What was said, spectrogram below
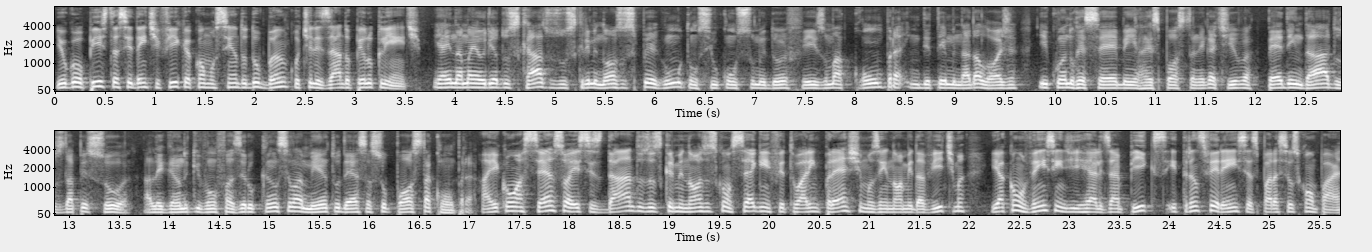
e o golpista se identifica como sendo do banco utilizado pelo cliente. E aí, na maioria dos casos, os criminosos perguntam se o consumidor fez uma compra em determinada loja e, quando recebem a resposta negativa, pedem dados da pessoa, alegando que vão fazer o cancelamento dessa suposta compra. Aí, com acesso a esses dados, os criminosos conseguem efetuar empréstimos em nome da vítima e a convencem de realizar PIX e transferências para seus comparsas.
